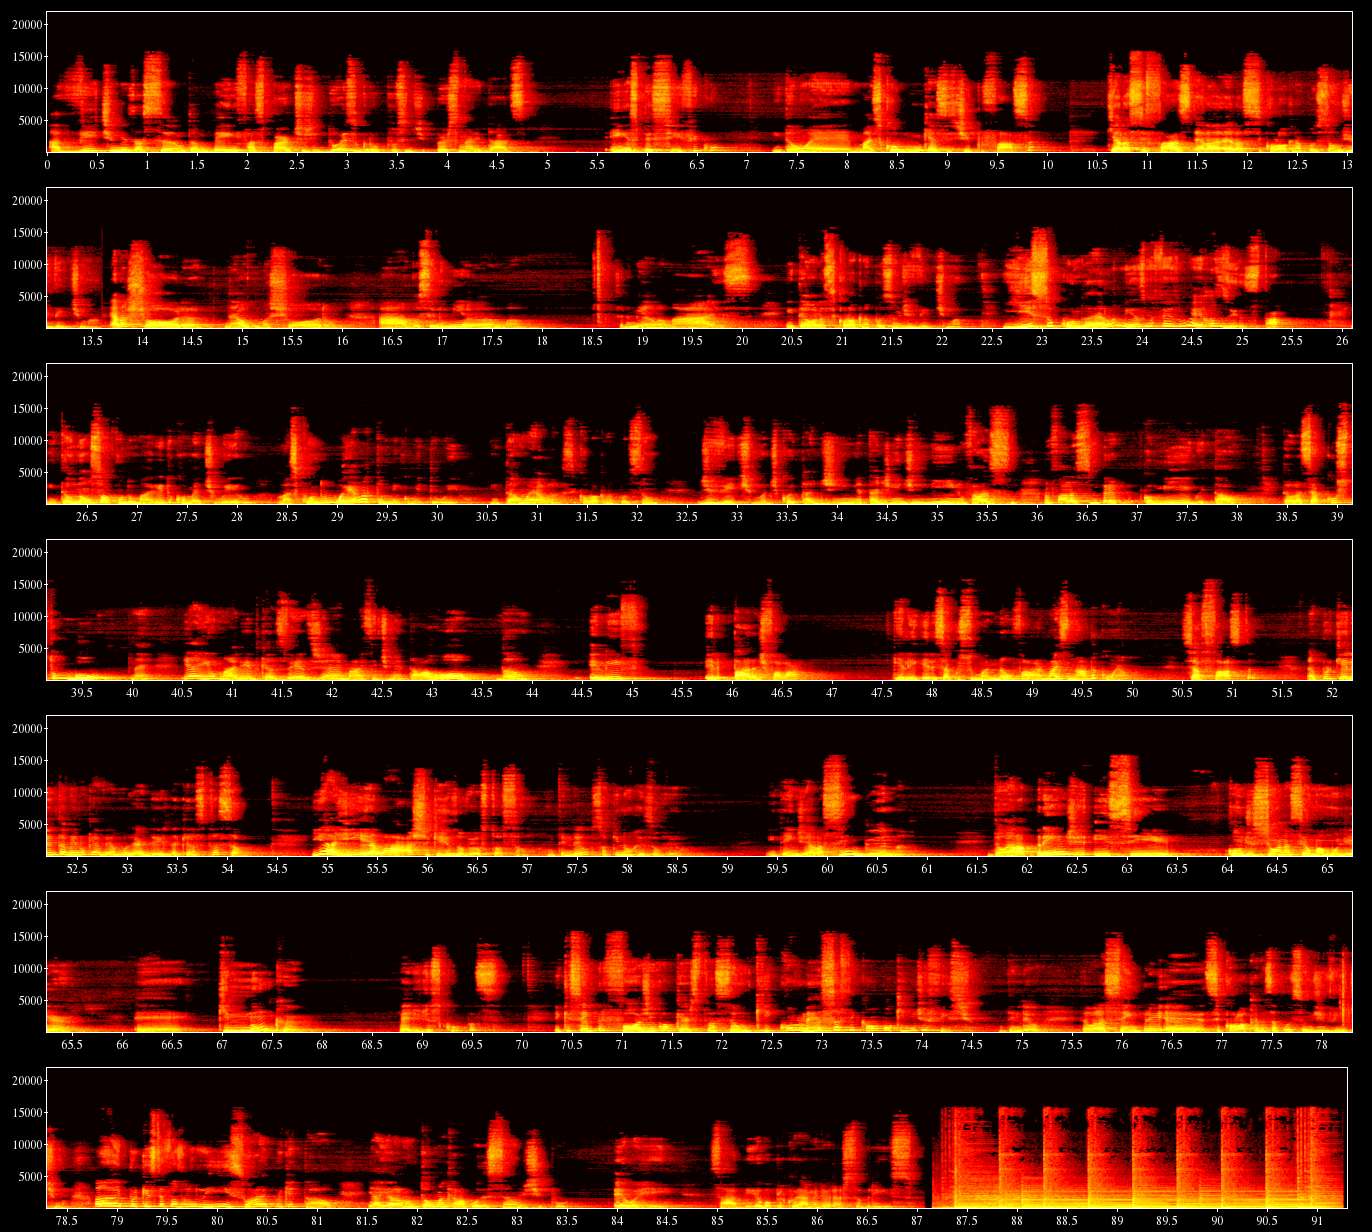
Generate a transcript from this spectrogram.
A vitimização também faz parte de dois grupos de personalidades em específico. Então é mais comum que esse tipo faça, que ela se faz, ela, ela se coloca na posição de vítima. Ela chora, né? Algumas choram. Ah, você não me ama. Você não me ama mais. Então ela se coloca na posição de vítima. E isso quando ela mesma fez o erro às vezes, tá? Então não só quando o marido comete o erro, mas quando ela também cometeu o erro. Então ela se coloca na posição de vítima, de coitadinha, tadinha de mim, não fala assim, não fala assim comigo e tal. Então ela se acostumou, né? E aí o marido, que às vezes já é mais sentimental ou não, ele ele para de falar. Ele, ele se acostuma a não falar mais nada com ela, se afasta né? porque ele também não quer ver a mulher dele daquela situação. E aí ela acha que resolveu a situação, entendeu? Só que não resolveu. Entende? Ela se engana. Então ela aprende e se condiciona a ser uma mulher é, que nunca pede desculpas e que sempre foge em qualquer situação que começa a ficar um pouquinho difícil, entendeu? Então ela sempre é, se coloca nessa posição de vítima. Ai, por que você está fazendo isso? Ai, por que tal? E aí ela não toma aquela posição de tipo, eu errei, sabe? Eu vou procurar melhorar sobre isso.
